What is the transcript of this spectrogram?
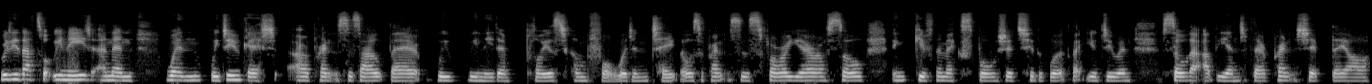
really, that's what we need. And then when we do get our apprentices out there, we we need employers to come forward and take those apprentices for a year or so and give them exposure to the work that you're doing, so that at the end of their apprenticeship, they are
